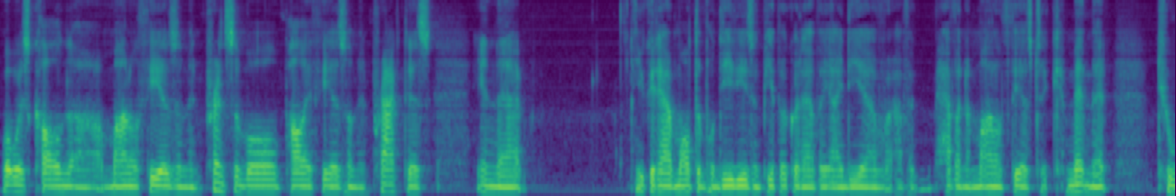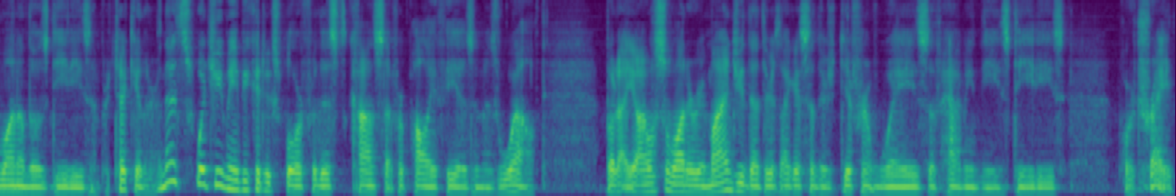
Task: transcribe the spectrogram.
what was called uh, monotheism in principle, polytheism in practice, in that you could have multiple deities and people could have the idea of, of having a monotheistic commitment to one of those deities in particular. And that's what you maybe could explore for this concept for polytheism as well. But I also want to remind you that there's, like I said, there's different ways of having these deities portrayed.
